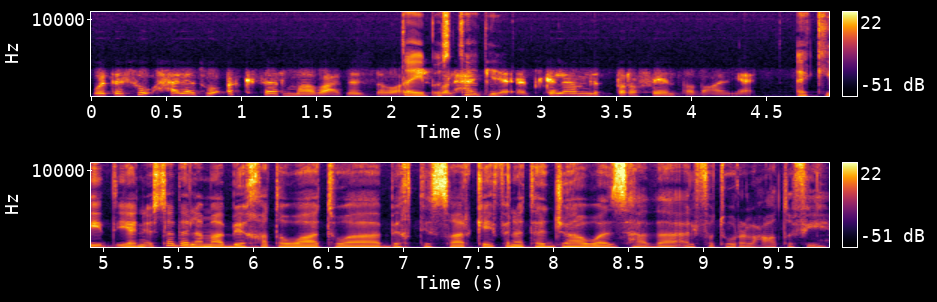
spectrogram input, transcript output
وتسوء حالته أكثر ما بعد الزواج. طيب والحكي الكلام للطرفين طبعا يعني. أكيد. يعني أستاذة لما بخطوات وباختصار كيف نتجاوز هذا الفتور العاطفي؟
